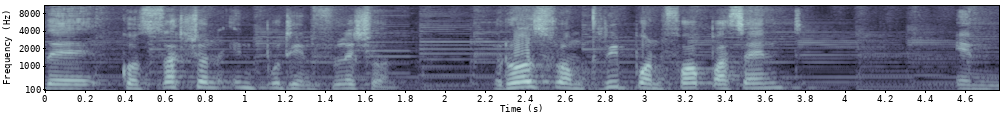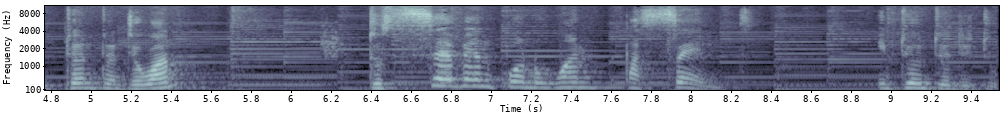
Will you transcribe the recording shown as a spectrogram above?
the construction input inflation, rose from 3.4% in 2021 to 7.1% in 2022.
